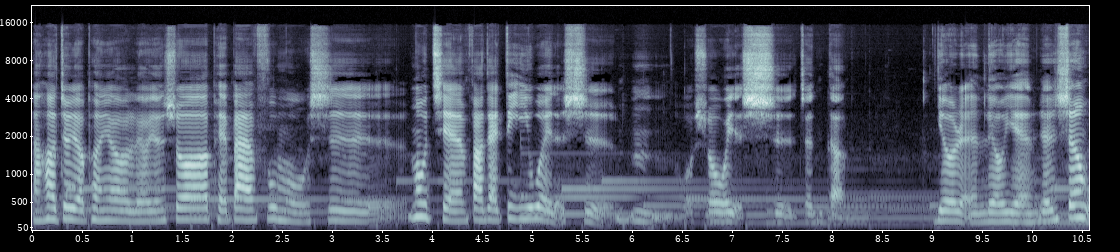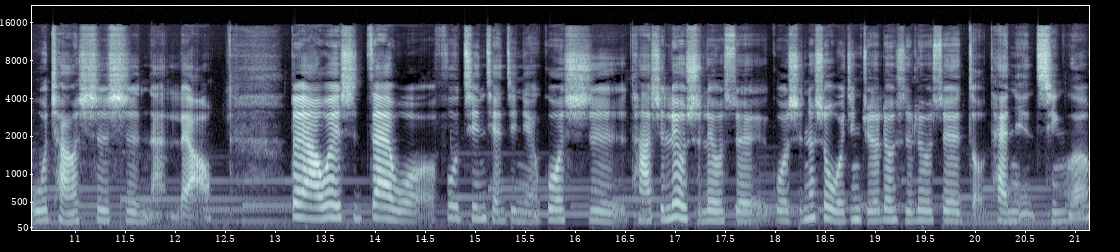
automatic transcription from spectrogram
然后就有朋友留言说，陪伴父母是目前放在第一位的事。嗯，我说我也是，真的。有人留言，人生无常，世事难料。对啊，我也是在我父亲前几年过世，他是六十六岁过世，那时候我已经觉得六十六岁走太年轻了。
